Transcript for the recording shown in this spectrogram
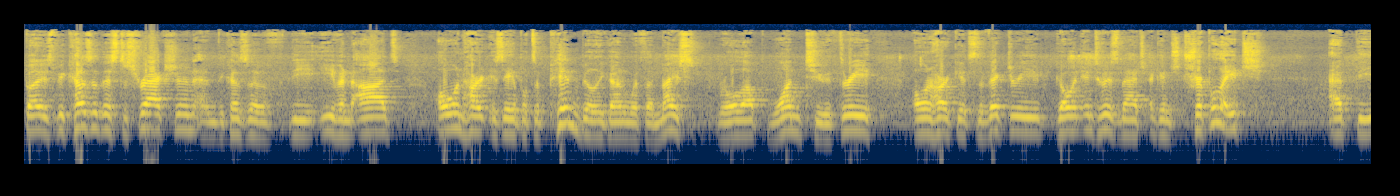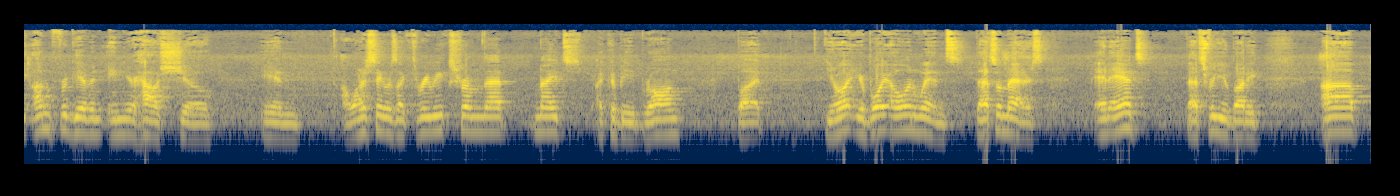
but it's because of this distraction and because of the even odds, Owen Hart is able to pin Billy Gunn with a nice roll up one, two, three. Owen Hart gets the victory going into his match against Triple H at the Unforgiven in Your House show in, I want to say it was like three weeks from that night. I could be wrong, but you know what? Your boy Owen wins. That's what matters. And Ant, that's for you, buddy. Uh,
